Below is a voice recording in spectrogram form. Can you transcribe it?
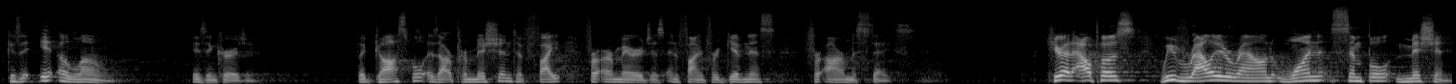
because it alone is encouraging. The gospel is our permission to fight for our marriages and find forgiveness for our mistakes. Here at Outpost, we've rallied around one simple mission,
